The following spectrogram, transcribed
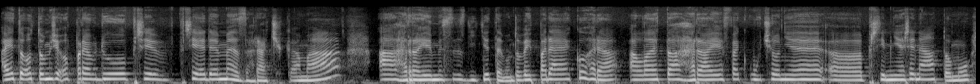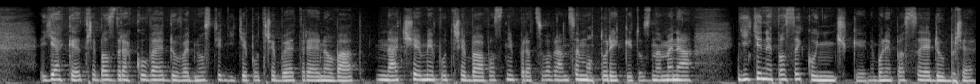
A je to o tom, že opravdu při, přijedeme s hračkama a hrajeme se s dítětem. To vypadá jako hra, ale ta hra je fakt účelně uh, přiměřená tomu, jaké třeba zrakové dovednosti dítě potřebuje trénovat, na čem je potřeba vlastně pracovat v rámci motoriky. To znamená, dítě nepase koníčky nebo nepase je dobře,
